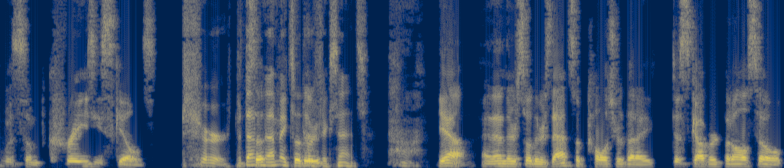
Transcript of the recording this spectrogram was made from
with some crazy skills. Sure. But that, So- that makes so perfect sense. Huh. Yeah, and then there's so there's that subculture that I discovered, but also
